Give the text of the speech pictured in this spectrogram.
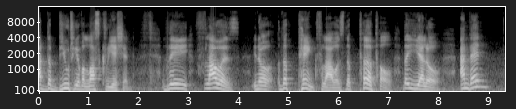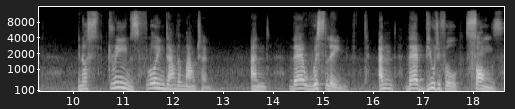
at the beauty of Allah's creation. The flowers, you know, the pink flowers, the purple, the yellow, and then, you know, streams flowing down the mountain and their whistling and their beautiful songs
